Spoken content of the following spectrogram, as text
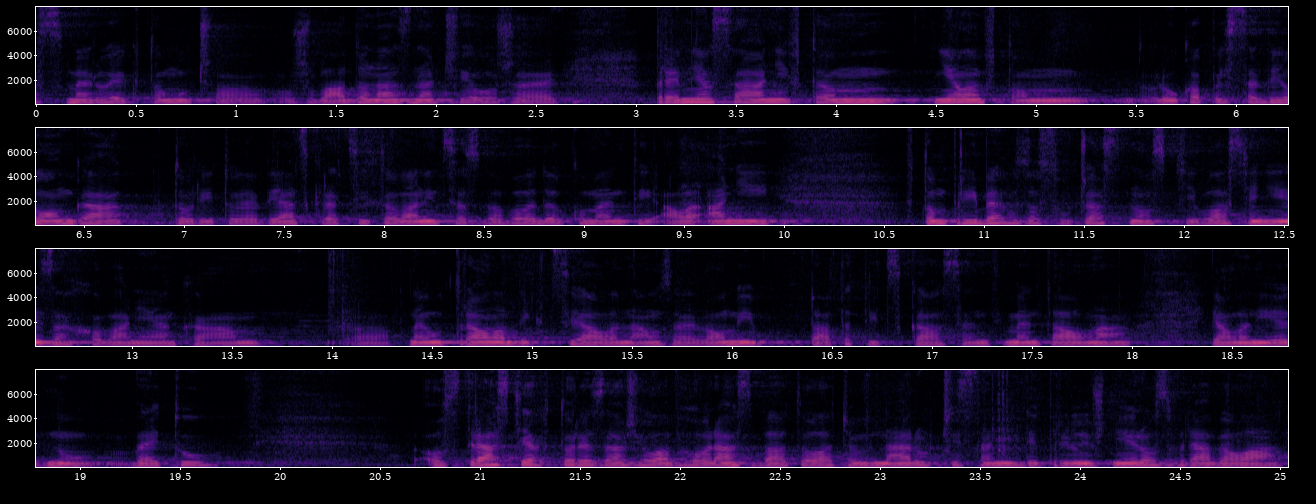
smeruje k tomu, čo už Vlado naznačil, že pre mňa sa ani v tom, nielen v tom rukopise Dilonga, ktorý tu je viackrát citovaný cez dobové dokumenty, ale ani tom príbehu zo súčasnosti vlastne nezachová nejaká e, neutrálna dikcia, ale naozaj veľmi patetická, sentimentálna. Ja len jednu vetu. O strastiach, ktoré zažila v horách s Batolatom v náruči, sa nikdy príliš nerozvravela.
